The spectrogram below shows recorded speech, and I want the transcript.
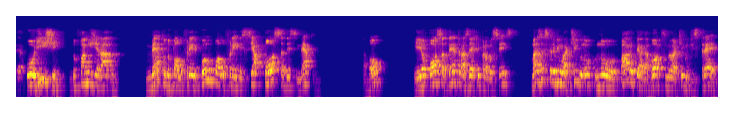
é, origem do famigerado método Paulo Freire, como Paulo Freire se aposta desse método, tá bom? E eu posso até trazer aqui para vocês, mas eu escrevi um artigo no, no, para o PH Vox, meu artigo de estreia,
